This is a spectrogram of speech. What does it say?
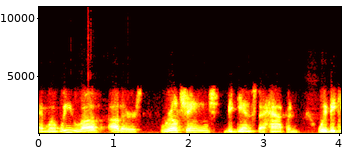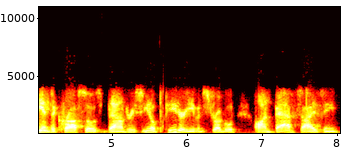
And when we love others, real change begins to happen. We begin to cross those boundaries. You know, Peter even struggled on baptizing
